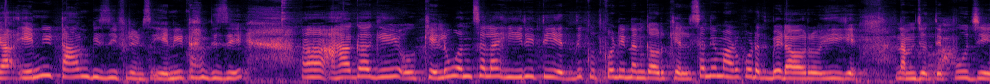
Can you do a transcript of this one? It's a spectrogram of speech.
Yeah any time busy friends any time busy ಹಾಗಾಗಿ ಕೆಲವೊಂದು ಸಲ ಈ ರೀತಿ ಎದ್ದು ಕೂತ್ಕೊಂಡು ನನಗೆ ಅವ್ರ ಕೆಲಸನೇ ಮಾಡಿಕೊಡೋದು ಬೇಡ ಅವರು ಹೀಗೆ. ನಮ್ಮ ಜೊತೆ ಪೂಜೆ,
